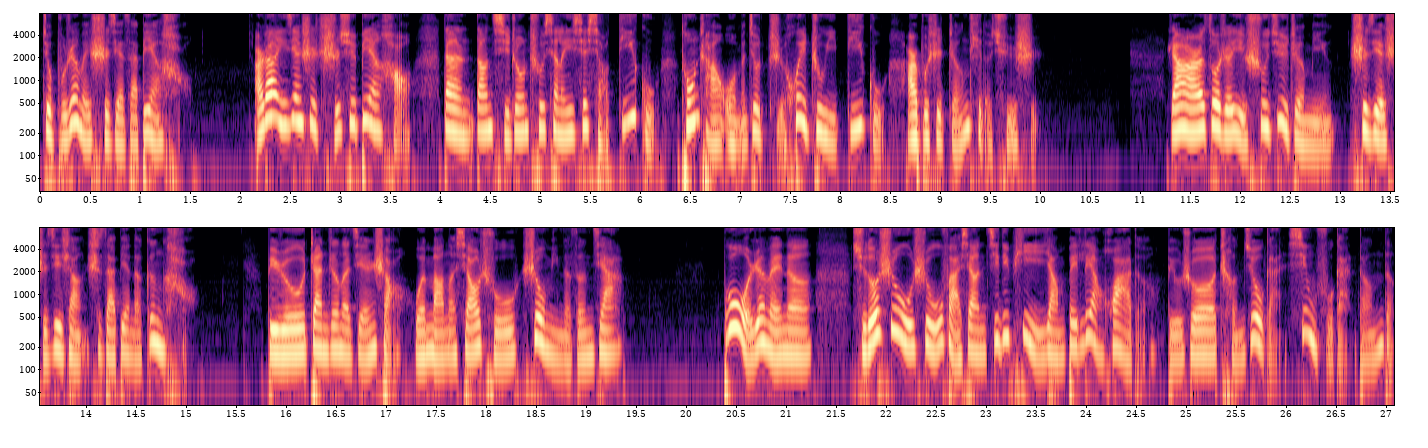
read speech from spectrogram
就不认为世界在变好。而当一件事持续变好，但当其中出现了一些小低谷，通常我们就只会注意低谷，而不是整体的趋势。然而，作者以数据证明，世界实际上是在变得更好，比如战争的减少、文盲的消除、寿命的增加。不过，我认为呢，许多事物是无法像 GDP 一样被量化的，比如说成就感、幸福感等等。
